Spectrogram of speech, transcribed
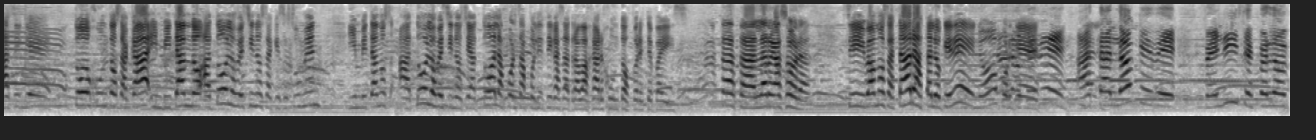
Así que todos juntos acá, invitando a todos los vecinos a que se sumen invitando a todos los vecinos y a todas las fuerzas políticas a trabajar juntos por este país. Van a estar hasta largas horas. Sí, vamos a estar hasta lo que dé, ¿no? Hasta Porque... lo que dé, hasta lo que dé. Felices, perdón,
